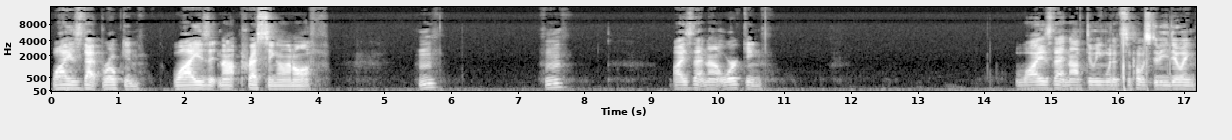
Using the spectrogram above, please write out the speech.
Why is that broken? Why is it not pressing on off? Hmm? Hmm? Why is that not working? Why is that not doing what it's supposed to be doing?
